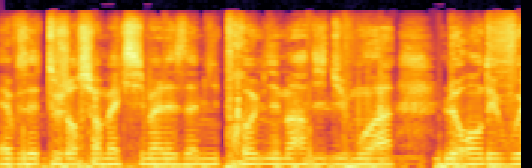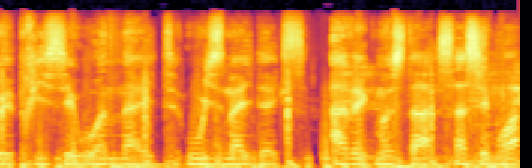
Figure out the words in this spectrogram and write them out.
Et vous êtes toujours sur Maxima les amis, premier mardi du mois. Le rendez-vous est pris, c'est One Night with My Dex avec Mosta, ça c'est moi.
